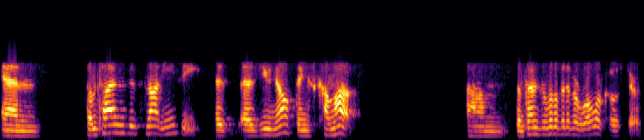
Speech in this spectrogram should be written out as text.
And sometimes it's not easy. As, as you know, things come up. Um, sometimes a little bit of a roller coaster.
